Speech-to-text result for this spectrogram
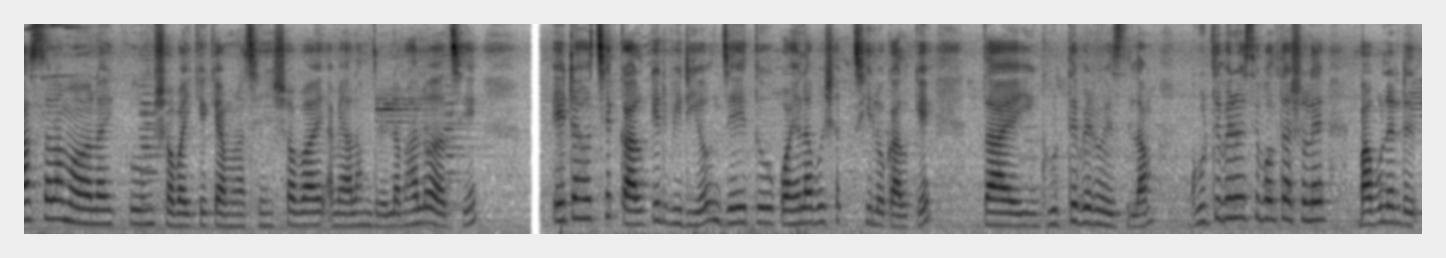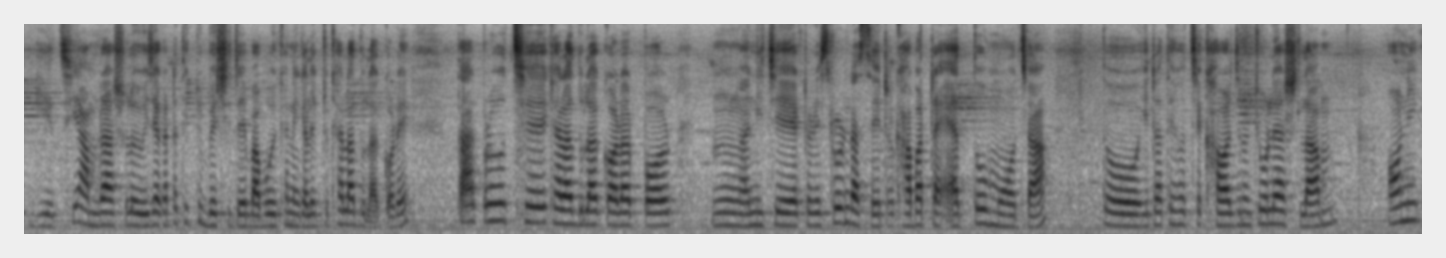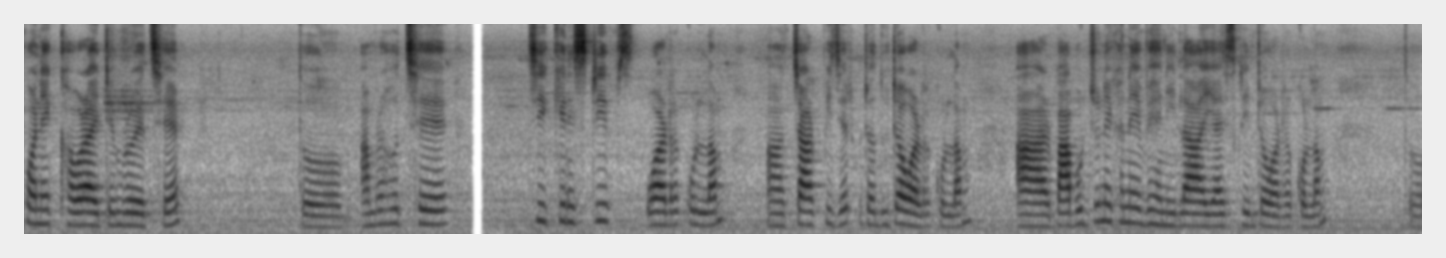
আসসালামু আলাইকুম, সবাইকে কেমন আছেন সবাই? আমি আলহামদুলিল্লাহ ভালো আছি। এটা হচ্ছে কালকের ভিডিও যেহেতু পহেলা বৈশাখ ছিল কালকে, তাই ঘুরতে বের হয়েছিলাম। ঘুরতে বের হয়েছি বলতে আসলে বাবুল্যান্ডে গিয়েছি। আমরা আসলে ওই জায়গাটাতে একটু বেশি যাই, বাবু এখানে গেলে একটু খেলাধুলা করে। তারপর হচ্ছে খেলাধুলা করার পর নিচে একটা রেস্টুরেন্ট আছে, এটার খাবারটা এত মজা। তো এটাতে হচ্ছে খাওয়ার জন্য চলে আসলাম। অনেক অনেক খাওয়ার আইটেম রয়েছে। তো আমরা হচ্ছে চিকেন স্ট্রিপস অর্ডার করলাম চার পিজের ওটা দুইটা অর্ডার করলাম। আর বাবুর জন্য এখানে ভ্যানিলা, এই আইসক্রিমটা অর্ডার করলাম। তো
